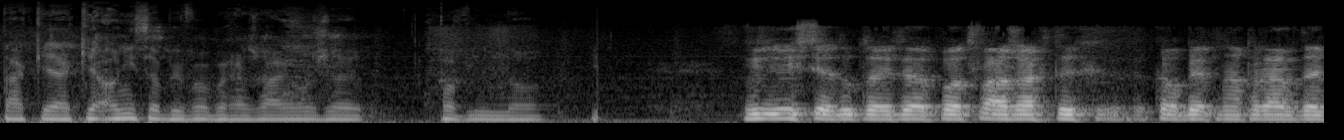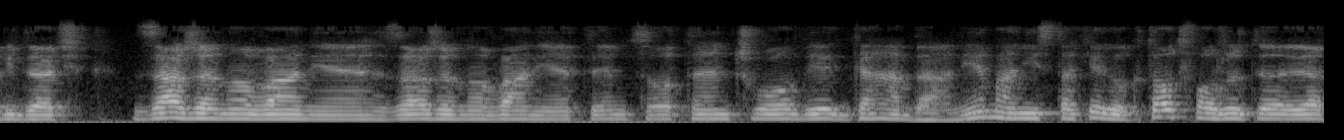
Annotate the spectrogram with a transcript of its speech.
Takie, jakie oni sobie wyobrażają, że powinno. Widzieliście tutaj te, po twarzach tych kobiet naprawdę widać zażenowanie, zażenowanie tym, co ten człowiek gada. Nie ma nic takiego. Kto tworzy te,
